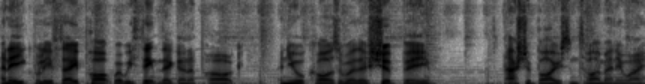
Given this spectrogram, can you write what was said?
And equally, if they park where we think they're going to park, and your cars are where they should be, that should buy you some time anyway.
